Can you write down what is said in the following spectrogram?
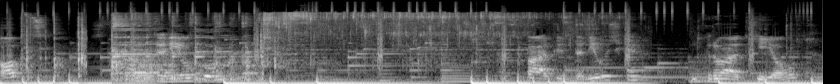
Опс. Ставлю тарілку. Насипаю пів тарілочки. Відкриваю такий йогурт.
